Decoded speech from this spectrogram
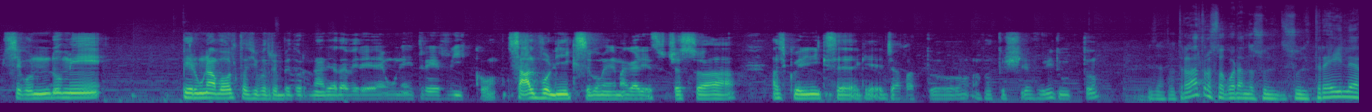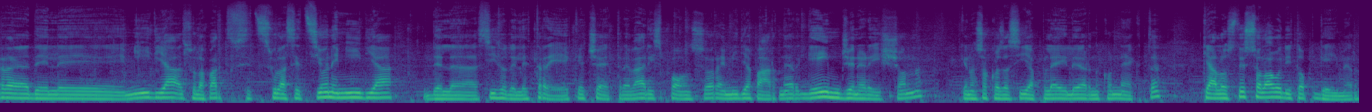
secondo me, per una volta si potrebbe tornare ad avere un E3 ricco, salvo l'X come magari è successo a, a Square Enix eh, che già ha fatto, ha fatto uscire fuori tutto. Esatto, tra l'altro sto guardando sul, sul trailer delle media, sulla, parte, sulla sezione media del sito delle tre, che c'è tra i vari sponsor e media partner Game Generation, che non so cosa sia, Play, Learn, Connect, che ha lo stesso logo di Top Gamer.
